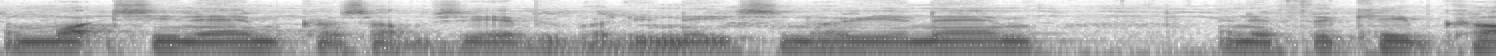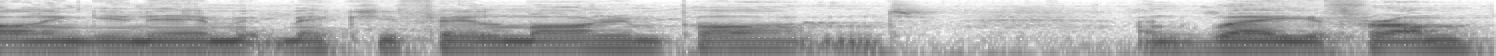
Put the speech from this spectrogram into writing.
and what's your name because obviously everybody needs to know your name. And if they keep calling your name it makes you feel more important and where you're from.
